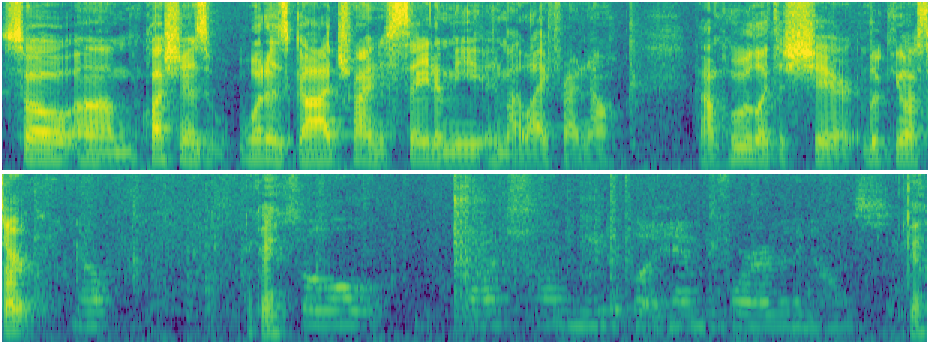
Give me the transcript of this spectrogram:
So, um, question is, what is God trying to say to me in my life right now? Um, who would like to share? Luke, you want to start? Yep. Okay. So God's telling me to put him before everything else. Okay.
